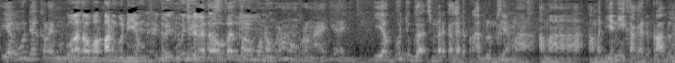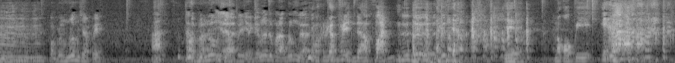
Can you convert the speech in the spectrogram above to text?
ya udah kalau emang Gua gak tau apaan, gua diem. gue gue juga gak gua nih. kalau mau nongkrong nongkrong aja anjing Iya, gue juga sebenarnya kagak ada problem sih sama sama sama dia nih kagak ada problem nih. Hmm. Problem belum siapa? ya? Hah? Problem belum Iya, siapa? ya? Kira-kira lu ada problem gak? warga Prendavan Iya. No kopi.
